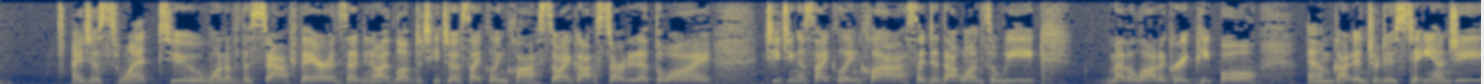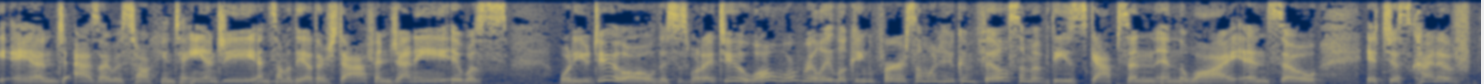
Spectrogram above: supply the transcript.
I just went to one of the staff there and said, you know, I'd love to teach a cycling class. So I got started at the Y teaching a cycling class. I did that once a week. Met a lot of great people, um, got introduced to Angie. And as I was talking to Angie and some of the other staff and Jenny, it was, what do you do? Oh, this is what I do. Well, we're really looking for someone who can fill some of these gaps in, in the Y. And so it just kind of,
